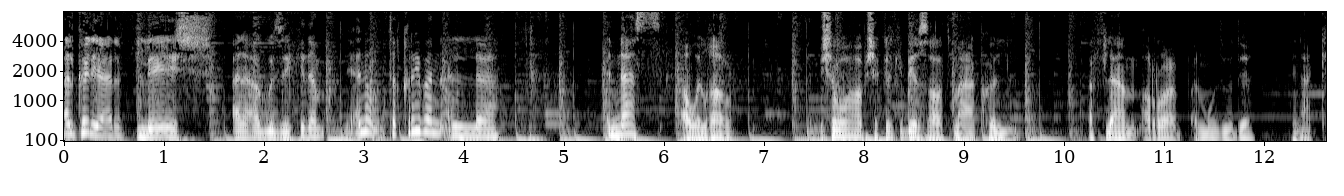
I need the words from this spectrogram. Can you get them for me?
الكل يعرف ليش أنا أقول زي كذا لأنه تقريبا الناس أو الغرب شوهوها بشكل كبير صارت مع كل أفلام الرعب الموجودة هناك.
